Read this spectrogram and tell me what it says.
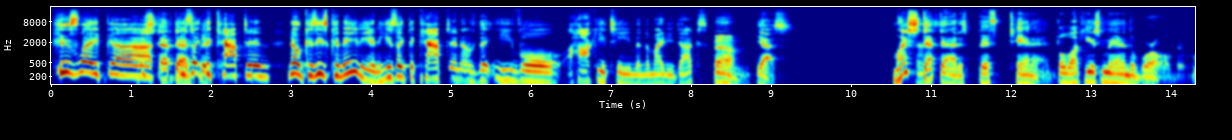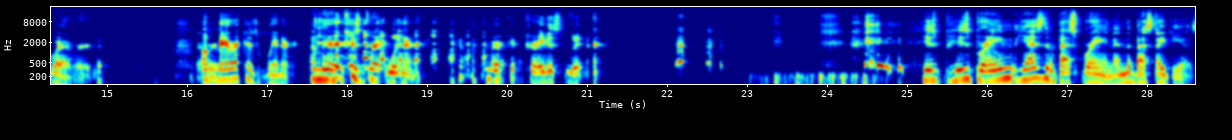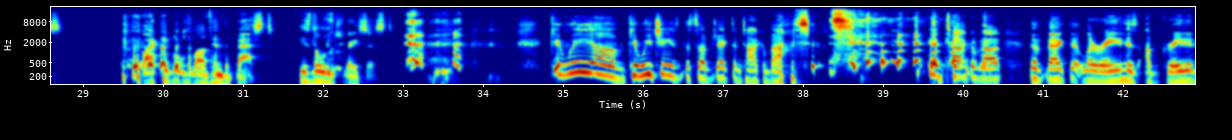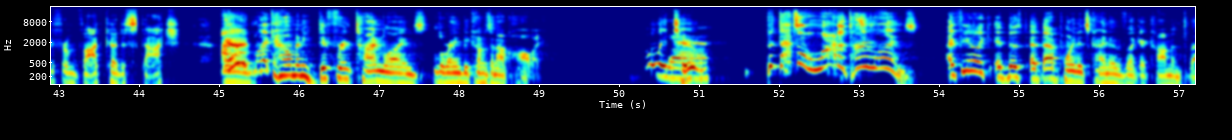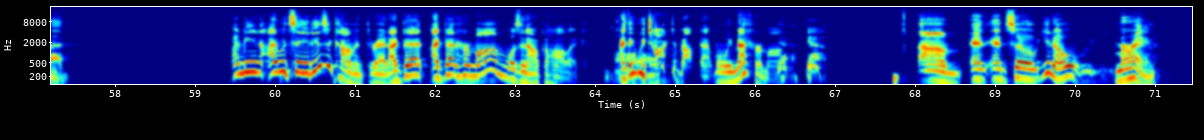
He's like uh he's like the captain. No, because he's Canadian. He's like the captain of the evil hockey team in the Mighty Ducks. Boom. Yes. My stepdad is Biff Tannen, the luckiest man in the world, or whatever. America's winner. America's great winner. America's greatest winner. his his brain, he has the best brain and the best ideas. Black people love him the best. He's the least racist. Can we um can we change the subject and talk about and talk about the fact that Lorraine has upgraded from vodka to scotch? I don't like how many different timelines Lorraine becomes an alcoholic. only yeah. But that's a lot of timelines. I feel like at this at that point it's kind of like a common thread. I mean, I would say it is a common thread. I bet I bet her mom was an alcoholic. I think we talked about that when we met her mom. Yeah, yeah. Um and and so, you know, Moraine.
